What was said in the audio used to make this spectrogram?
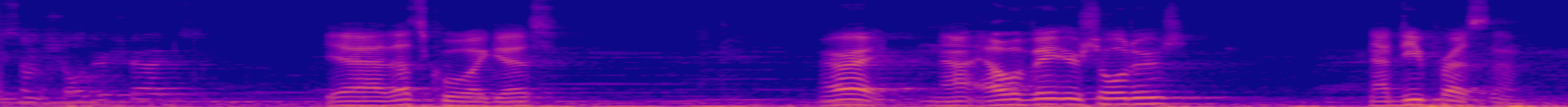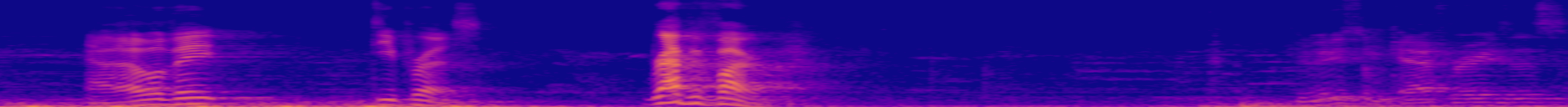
Do some shoulder shrugs? Yeah, that's cool, I guess. All right, now elevate your shoulders. Now depress them. Now elevate, depress. Rapid fire. Can we do some calf raises?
